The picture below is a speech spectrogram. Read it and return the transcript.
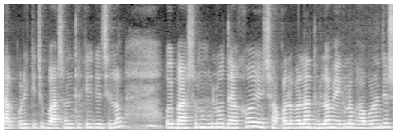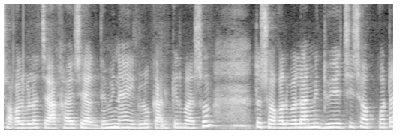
তারপরে কিছু বাসন থেকে গেছিল। ওই বাসনগুলো দেখো, এই সকালবেলা ধুলাম, এগুলো ভাবো না যে সকালবেলা চা খাওয়াছে একদমই না এগুলো কালকের বাসন। তো সকালবেলা আমি ধুয়েছি সব কটা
